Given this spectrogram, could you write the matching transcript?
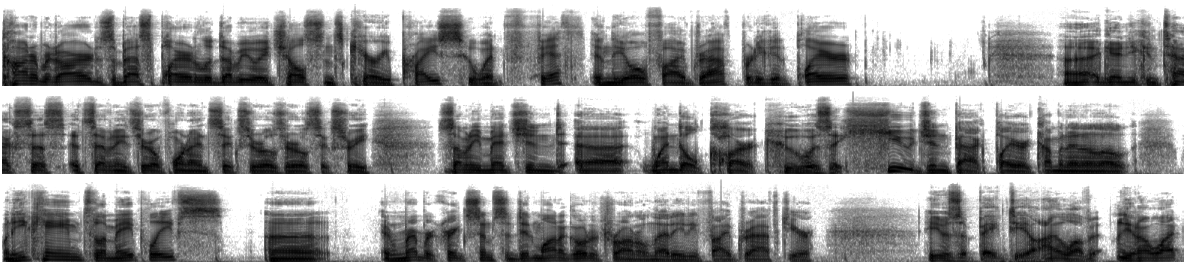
Connor Bedard is the best player to the WHL since Carey Price, who went fifth in the 05 draft. Pretty good player. Uh, again, you can text us at 780-496-0063. Somebody mentioned uh, Wendel Clark, who was a huge impact player coming in. A, when he came to the Maple Leafs, uh, and remember, Craig Simpson didn't want to go to Toronto in that 85 draft year. He was a big deal. I love it. You know what?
